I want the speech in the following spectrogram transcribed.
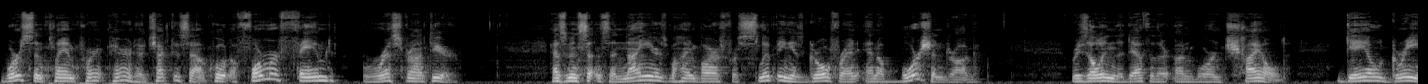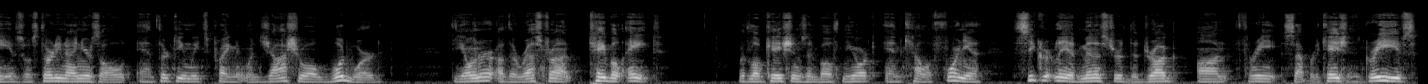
Worse than Planned Parenthood. Check this out. Quote, a former famed restaurateur has been sentenced to nine years behind bars for slipping his girlfriend an abortion drug, resulting in the death of their unborn child. Gail Greaves was 39 years old and 13 weeks pregnant when Joshua Woodward, the owner of the restaurant Table 8, with locations in both New York and California, secretly administered the drug on three separate occasions. Greaves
